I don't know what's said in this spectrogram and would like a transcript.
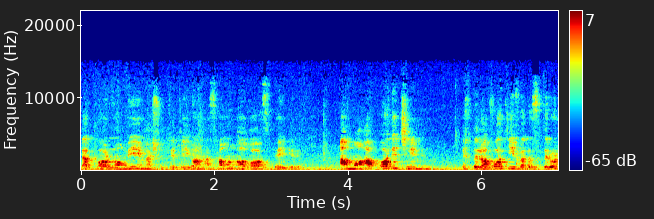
در کارنامه مشروطیت ایران از همان آغاز پی گرفت. اما ابعاد چنین اختلافاتی بعد از ترور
